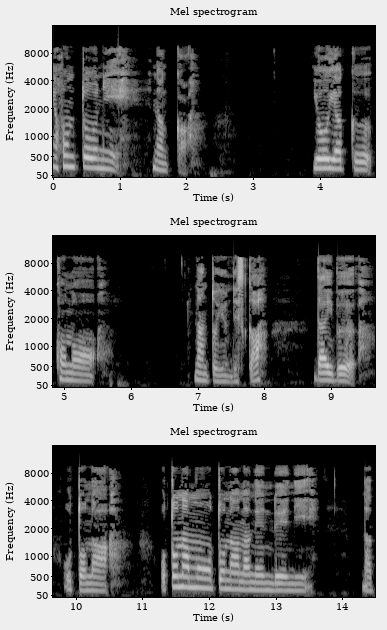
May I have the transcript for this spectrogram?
いや本当になんか、ようやくこの、なんと言うんですか？だいぶ大人、大人も大人な年齢になっ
